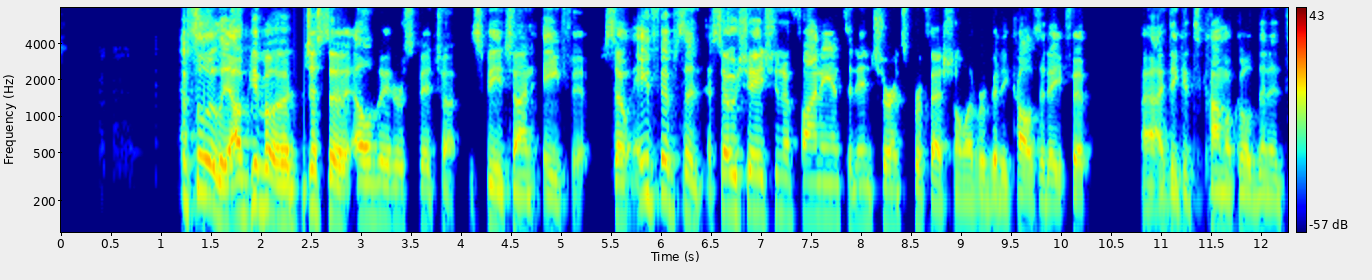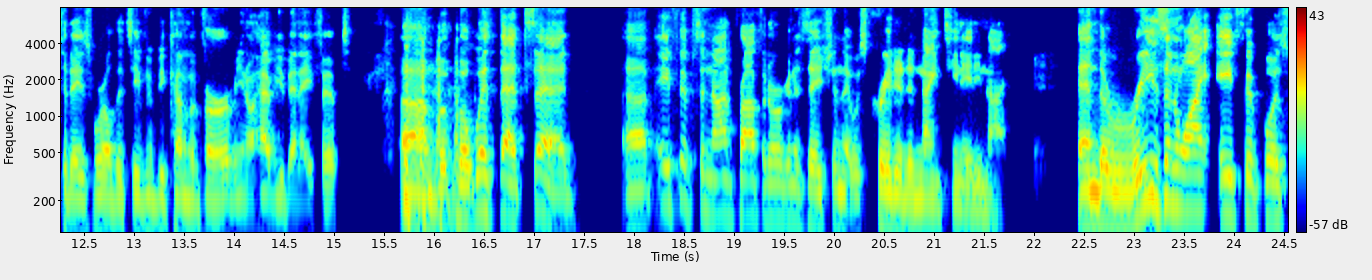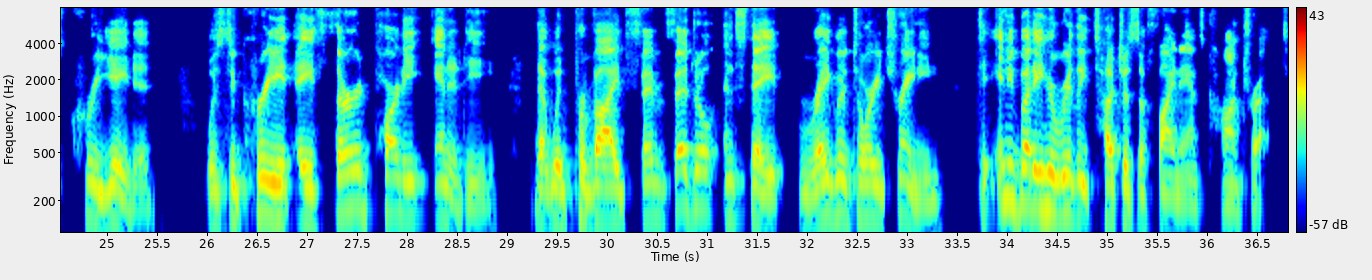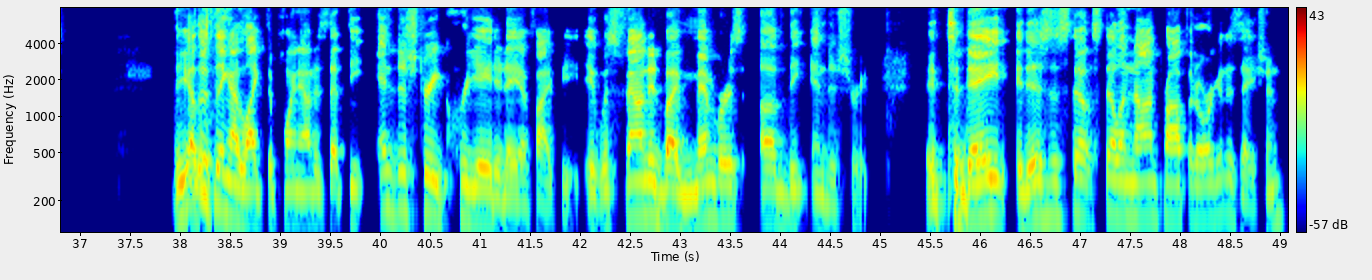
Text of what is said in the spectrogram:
Absolutely. I'll give a just an elevator speech on, speech on AFIP. So AFIP's an Association of Finance and Insurance Professional. Everybody calls it AFIP. Uh, I think it's comical that in today's world it's even become a verb. You know, have you been AFIPed? Um, but but with that said, uh, AFIP's a nonprofit organization that was created in 1989. And the reason why AFIP was created was to create a third party entity that would provide fe- federal and state regulatory training to anybody who really touches a finance contract. The other thing I like to point out is that the industry created AFIP. It was founded by members of the industry. It, today, it is still still a nonprofit organization,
